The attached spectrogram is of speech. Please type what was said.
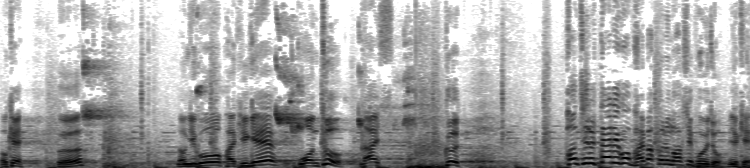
오케이, good. 넘기고, 발 길게. one, two, nice. good. 펀치를 때리고 발 바꾸는 거 확실히 보여줘. 이렇게.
